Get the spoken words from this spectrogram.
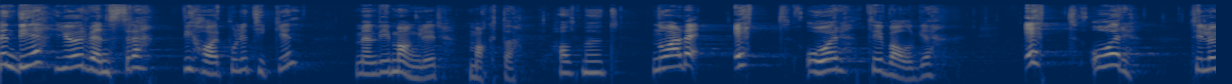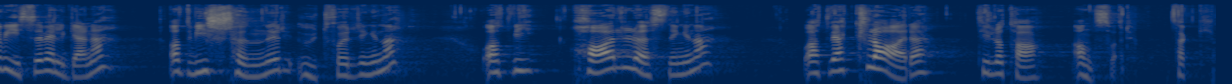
Men det gjør Venstre. Vi har politikken, men vi mangler makta. Nå er det ett år til valget. Ett år til å vise velgerne at vi skjønner utfordringene, og at vi har løsningene, og at vi er klare til å ta ansvar. Takk.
